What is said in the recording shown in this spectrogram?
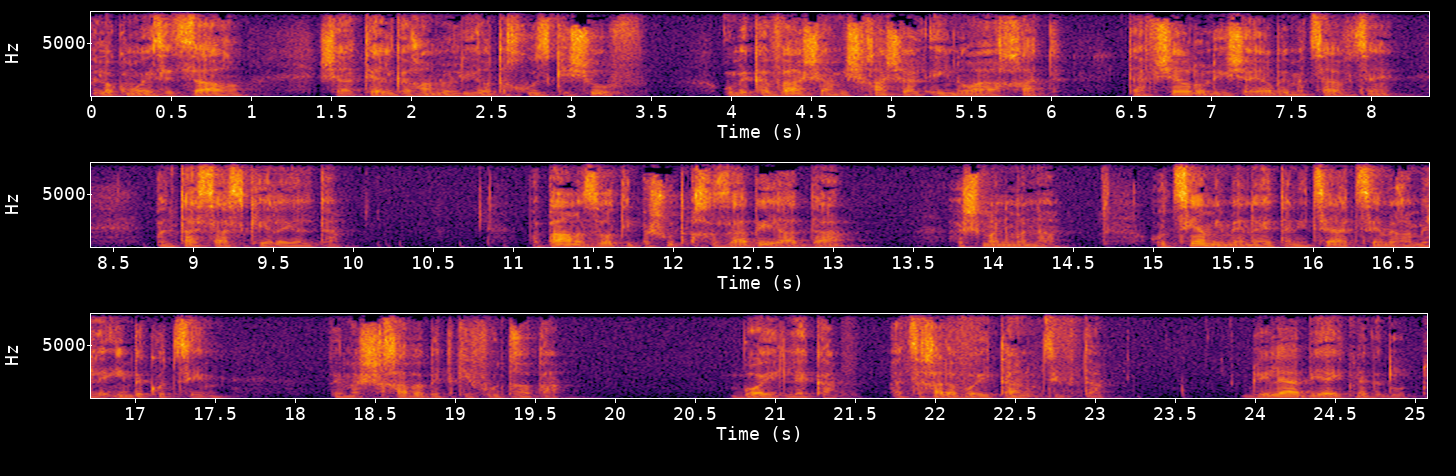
ולא כמו איזה זר, שהתל גרם לו להיות אחוז כישוף, ומקווה שהמשחה שעל עינו האחת תאפשר לו להישאר במצב זה, פנתה ססקי אל הילדה. בפעם הזאת היא פשוט אחזה בידה השמנמנה, הוציאה ממנה את הניצי הצמר המלאים בקוצים, ומשכה בה בתקיפות רבה. בואי, לקה, את צריכה לבוא איתנו, ציוותה. בלי להביע התנגדות,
